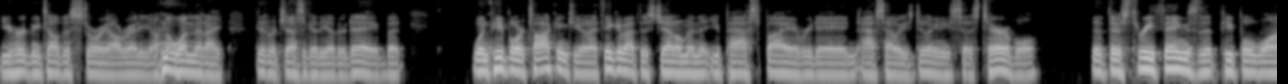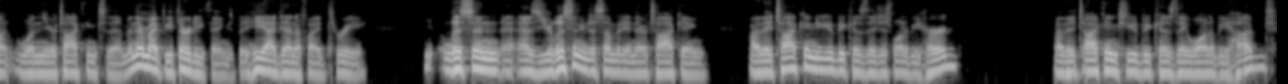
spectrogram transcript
you heard me tell this story already on the one that I did with Jessica the other day. But when people are talking to you, and I think about this gentleman that you passed by every day and asked how he's doing, and he says terrible, that there's three things that people want when you're talking to them. And there might be 30 things, but he identified three. Listen, as you're listening to somebody and they're talking, are they talking to you because they just want to be heard? Are they talking to you because they want to be hugged?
